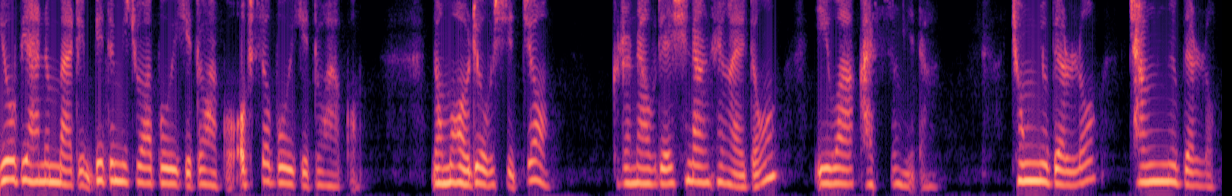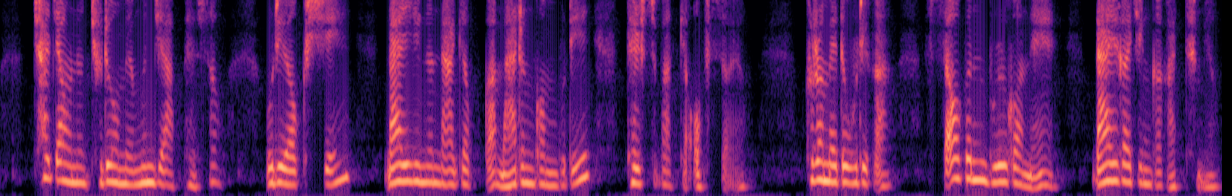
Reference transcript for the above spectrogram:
요비 하는 말이 믿음이 좋아 보이기도 하고 없어 보이기도 하고 너무 어려우시죠? 그러나 우리의 신앙생활도 이와 같습니다. 종류별로, 장르별로 찾아오는 두려움의 문제 앞에서 우리 역시 날리는 낙엽과 마른 건물이 될 수밖에 없어요. 그럼에도 우리가 썩은 물건에 낡아진 것 같으며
